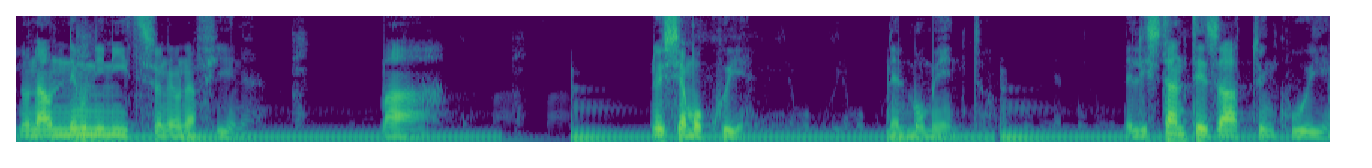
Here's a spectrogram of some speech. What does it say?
non ha né un inizio né una fine, ma noi siamo qui, nel momento, nell'istante esatto in cui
